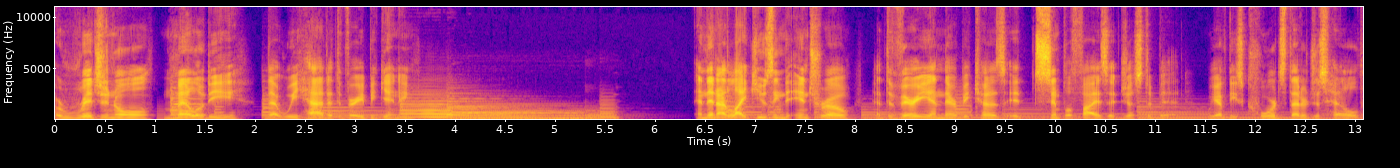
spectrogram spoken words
original melody that we had at the very beginning. And then I like using the intro at the very end there because it simplifies it just a bit. We have these chords that are just held.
